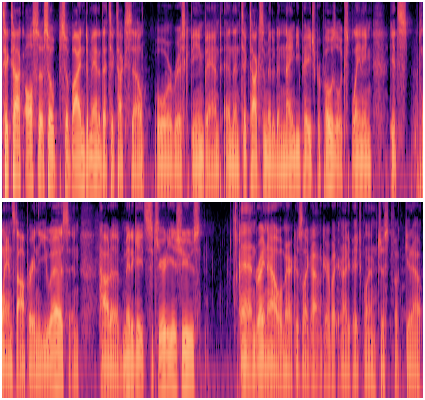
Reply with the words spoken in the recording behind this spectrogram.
TikTok also so so Biden demanded that TikTok sell or risk being banned, and then TikTok submitted a 90-page proposal explaining its plans to operate in the U.S. and how to mitigate security issues. And right now, America's like, I don't care about your 90-page plan. Just fuck get out.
